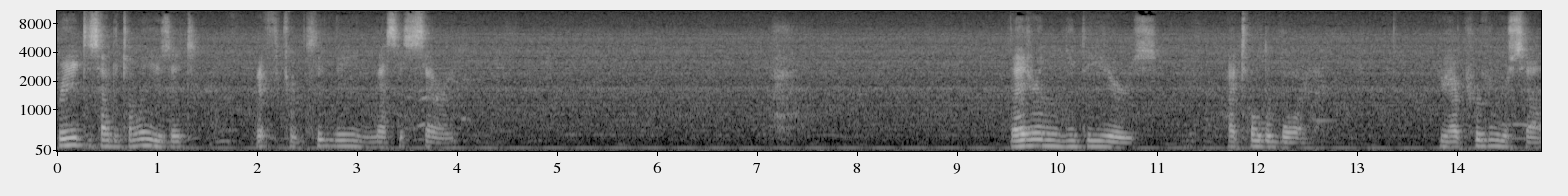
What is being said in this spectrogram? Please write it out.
we decided to only use it if completely necessary. Later in the years, I told the boy, You have proven yourself.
